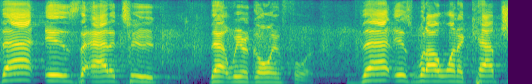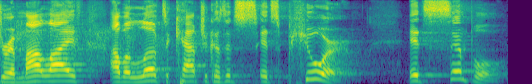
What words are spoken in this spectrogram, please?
That is the attitude that we are going for. That is what I want to capture in my life. I would love to capture because it's, it's pure, it's simple.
